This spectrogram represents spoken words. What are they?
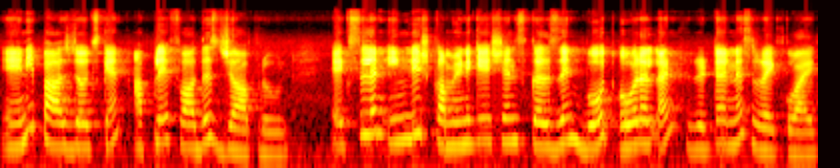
any passed outs can apply for this job role. Excellent English communication skills in both oral and written is required.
